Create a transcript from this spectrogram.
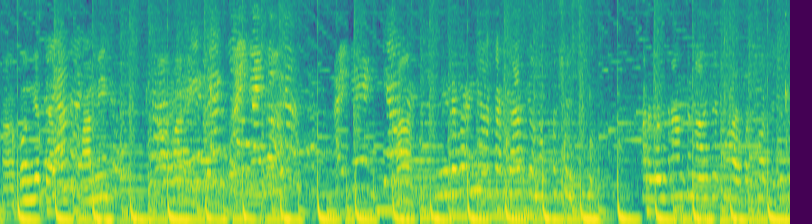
हा कोण हनुमंतरावचं नाव पडले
